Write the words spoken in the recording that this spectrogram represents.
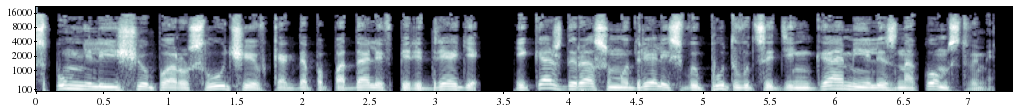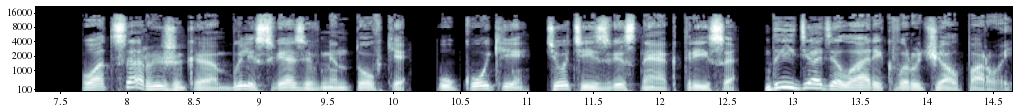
Вспомнили еще пару случаев, когда попадали в передряги и каждый раз умудрялись выпутываться деньгами или знакомствами. У отца Рыжика были связи в ментовке, у Коки тетя известная актриса, да и дядя Ларик выручал порой.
